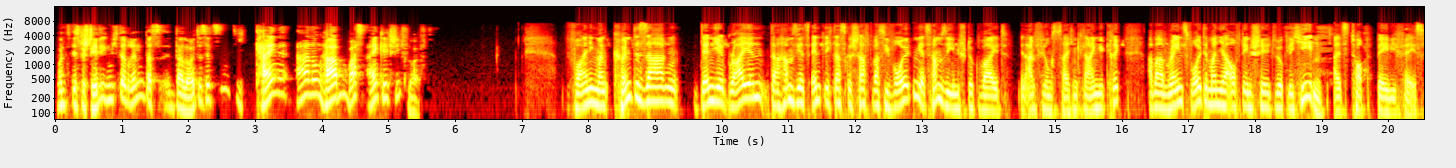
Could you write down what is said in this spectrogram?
Und es bestätigt mich da drin, dass da Leute sitzen, die keine Ahnung haben, was eigentlich schief läuft. Vor allen Dingen, man könnte sagen, Daniel Bryan, da haben sie jetzt endlich das geschafft, was sie wollten. Jetzt haben sie ihn ein Stück weit, in Anführungszeichen, klein gekriegt. Aber Reigns wollte man ja auf den Schild wirklich heben als Top Babyface.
